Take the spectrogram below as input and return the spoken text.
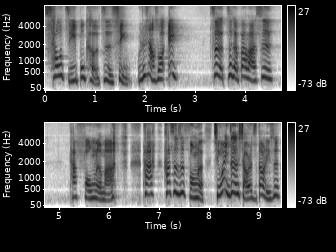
超级不可置信，我就想说：“哎，这这个爸爸是他疯了吗？他他是不是疯了？请问你这个小儿子到底是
